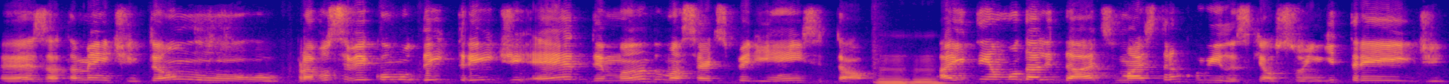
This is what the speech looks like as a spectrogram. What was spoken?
É, exatamente. Então, para você ver como o day trade é, demanda uma certa experiência e tal. Uhum. Aí tem as modalidades mais tranquilas, que é o swing trade,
